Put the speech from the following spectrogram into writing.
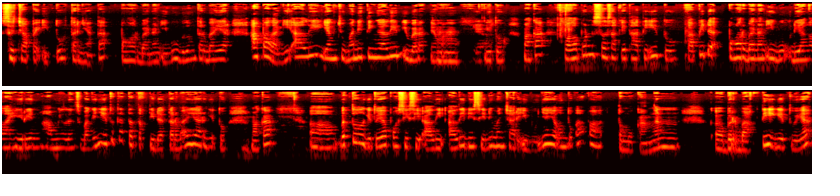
Secapek itu ternyata pengorbanan ibu belum terbayar. Apalagi Ali yang cuma ditinggalin ibaratnya mah Iya. gitu. Maka walaupun sesakit hati itu, tapi da, pengorbanan ibu dia ngelahirin, hamil dan sebagainya itu teh tetap tidak terbayar gitu. Maka eh, betul gitu ya posisi Ali. Ali di sini mencari ibunya ya untuk apa? Temu kangen, eh, berbakti gitu ya.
